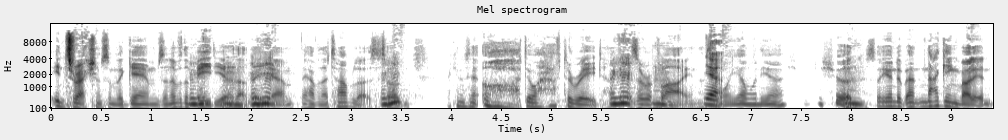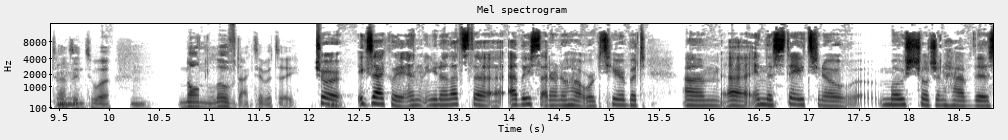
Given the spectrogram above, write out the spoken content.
interaction of some of the games and other Mhm. media that they Mhm. um, they have on their tablets. So Mhm. I can say, "Oh, do I have to read?" I get as a reply. And I say, Yeah. well, yeah, well, yeah, you should. Mm. So you end up uh, nagging about it, and it turns into a Mm. non-loved activity. Sure, exactly, and you know that's the at least I don't know how it works here, but um, uh, in the states, you know, most children have this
